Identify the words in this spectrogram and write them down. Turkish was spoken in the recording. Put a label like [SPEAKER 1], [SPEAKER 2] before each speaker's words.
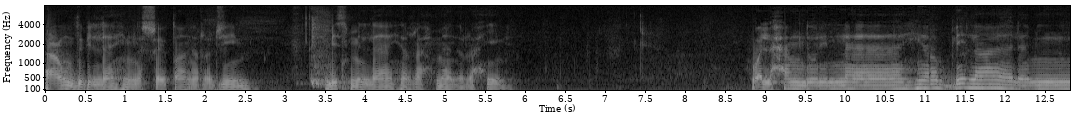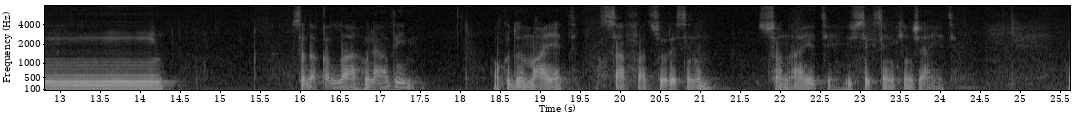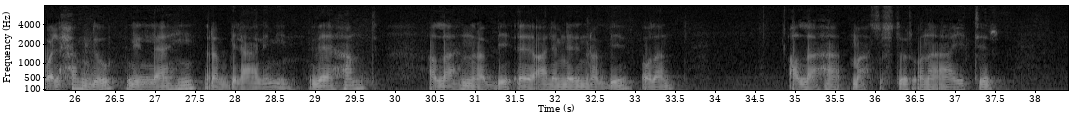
[SPEAKER 1] أعوذ بالله من الشيطان الرجيم بسم الله الرحمن الرحيم والحمد لله رب العالمين صدق الله العظيم Okuduğum ayet Saffat suresinin son ayeti 182. ayeti. Velhamdu وَالْحَمْدُ لِلّٰهِ رَبِّ الْعَالَمِينَ hamd Allah'ın Rabbi, e, alemlerin Rabbi olan Allah'a mahsustur, ona aittir.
